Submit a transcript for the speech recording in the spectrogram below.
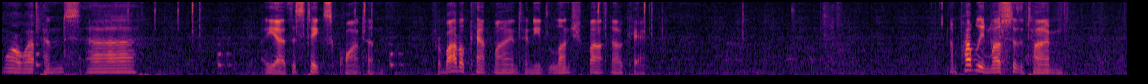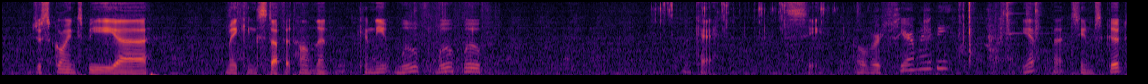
more weapons. Uh, yeah, this takes quantum. For bottle cap mines, I need lunchbox. Okay. I'm probably most of the time just going to be uh, making stuff at home. Then can you move, move, move? Okay. Let's see. Over here, maybe. Yep, that seems good.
